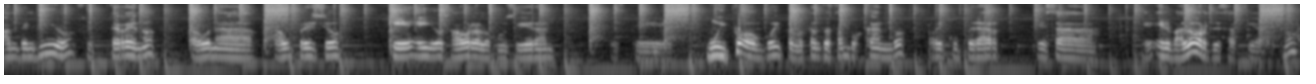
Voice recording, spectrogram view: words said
han vendido sus terrenos a, a un precio que ellos ahora lo consideran este, muy poco y por lo tanto están buscando recuperar esa, el valor de esas tierras. ¿no?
